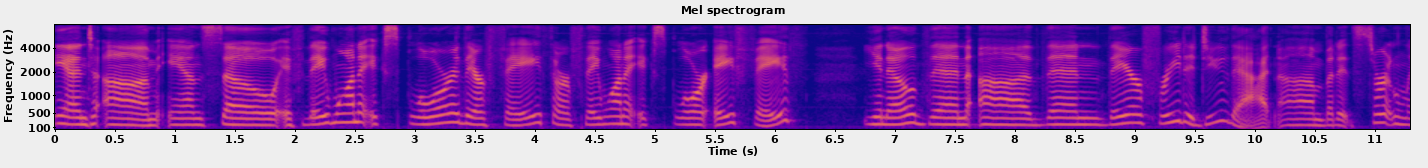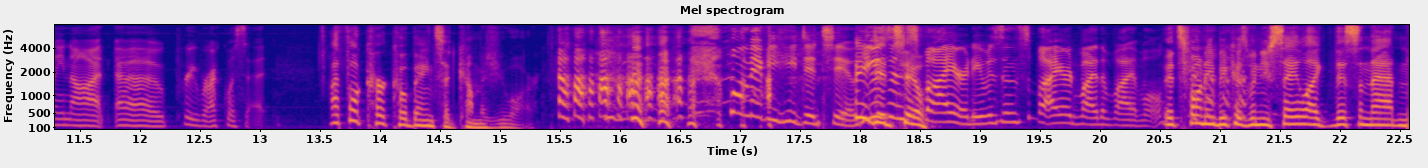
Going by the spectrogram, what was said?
And um, and so if they want to explore their faith, or if they want to explore a faith, you know, then uh, then they're free to do that. Um, but it's certainly not a prerequisite. I thought Kurt Cobain said, "Come as you are." Well, maybe he did too. He was did too. inspired. He was inspired by the Bible. It's funny because when you say like this and that, and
